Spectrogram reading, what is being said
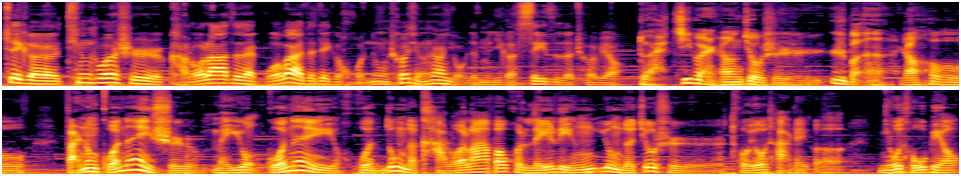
这个听说是卡罗拉在在国外的这个混动车型上有这么一个 C 字的车标。对，基本上就是日本，然后反正国内是没用。国内混动的卡罗拉包括雷凌用的就是 Toyota 这个牛头标。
